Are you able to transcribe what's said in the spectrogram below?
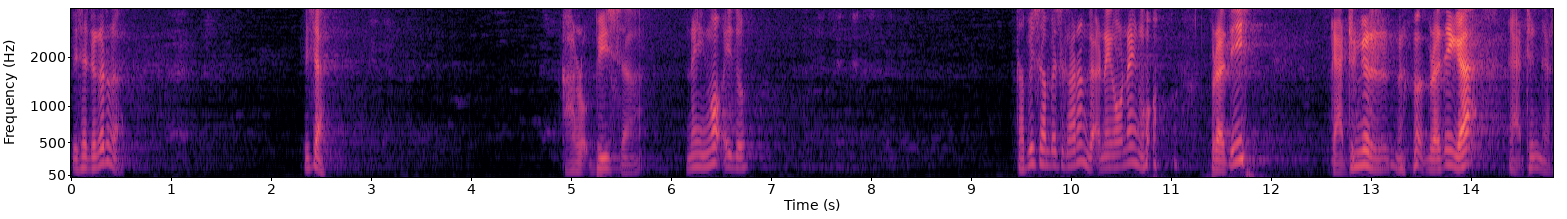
Bisa dengar nggak? Bisa? Kalau bisa, nengok itu. Tapi sampai sekarang nggak nengok-nengok. Berarti nggak dengar. Berarti nggak nggak dengar.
